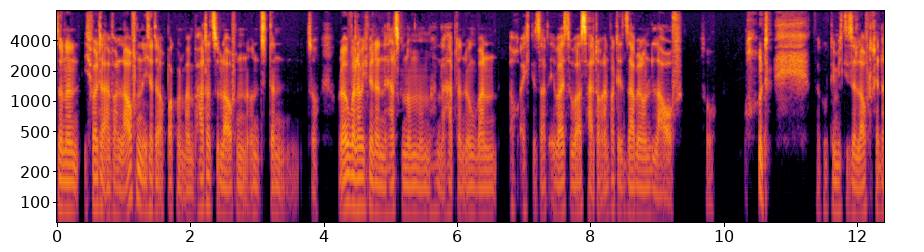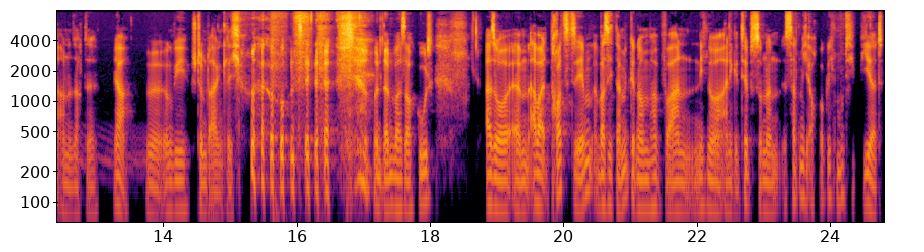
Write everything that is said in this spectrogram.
sondern ich wollte einfach laufen. Ich hatte auch Bock mit meinem Vater zu laufen und dann so. Und irgendwann habe ich mir dann ein Herz genommen und habe dann irgendwann auch echt gesagt, ey, weißt du was, halt doch einfach den Sabel und lauf. So. Und da guckte mich dieser Lauftrainer an und sagte, ja, äh, irgendwie stimmt eigentlich. und, und dann war es auch gut. Also, ähm, aber trotzdem, was ich da mitgenommen habe, waren nicht nur einige Tipps, sondern es hat mich auch wirklich motiviert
